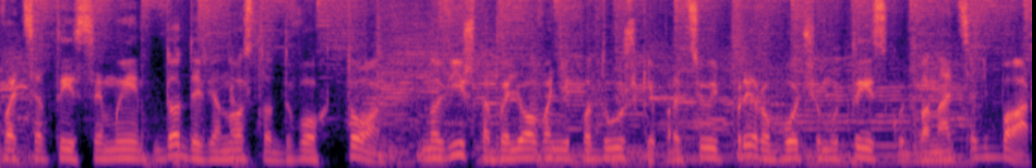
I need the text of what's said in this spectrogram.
27 до 92 тонн. Нові штабельовані подушки працюють при робочому тиску 12 бар,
